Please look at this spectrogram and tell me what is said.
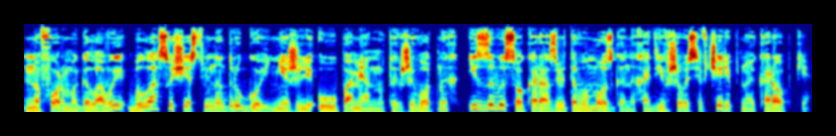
но форма головы была существенно другой, нежели у упомянутых животных из-за высокоразвитого мозга, находившегося в черепной коробке.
